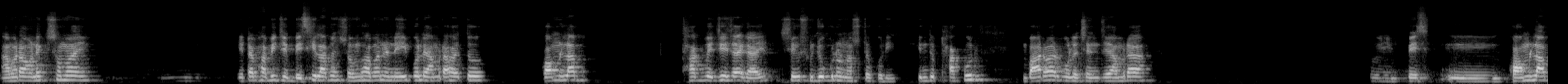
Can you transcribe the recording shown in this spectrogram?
আমরা অনেক সময় এটা ভাবি যে বেশি লাভের সম্ভাবনা নেই বলে আমরা হয়তো কম লাভ থাকবে যে জায়গায় সেই সুযোগগুলো নষ্ট করি। কিন্তু ঠাকুর বারবার বলেছেন যে আমরা ওই কম লাভ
